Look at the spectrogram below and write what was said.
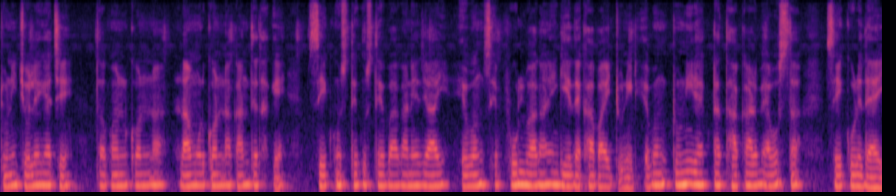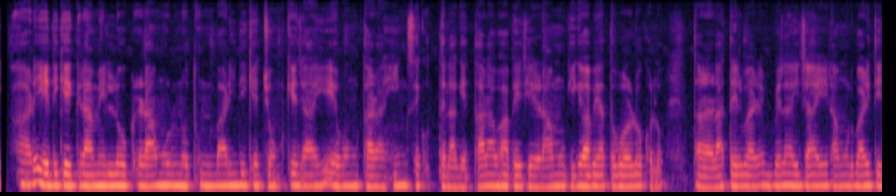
টুনি চলে গেছে। তখন কন্যা রামুর কন্যা কাঁদতে থাকে। সে খুঁজতে খুঁজতে বাগানে যায় এবং সে ফুল বাগানে গিয়ে দেখা পায় টুনির এবং টুনির একটা থাকার ব্যবস্থা সে করে দেয়। আর এদিকে গ্রামের লোক রামুর নতুন বাড়ি দিকে চমকে যায় এবং তারা হিংসে করতে লাগে। তারা ভাবে যে রামু কীভাবে এত বড় লোক হলো। তারা রাতের বেলা- বেলায় যায় রামুর বাড়িতে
